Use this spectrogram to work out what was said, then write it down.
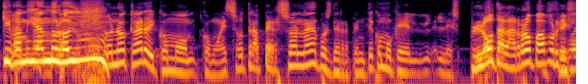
que va mirando la. No, no, claro, y como, como es otra persona, pues de repente como que le explota la ropa, porque eso,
